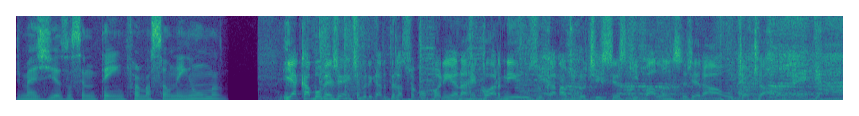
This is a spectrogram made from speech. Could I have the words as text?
de mais dias você não tem informação nenhuma. E acabou, minha gente. Obrigado pela sua companhia na Record News, o canal de notícias que balança geral. Tchau, tchau.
